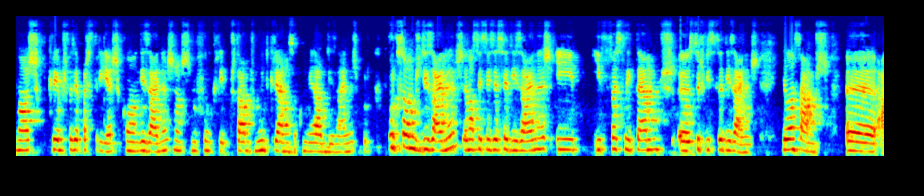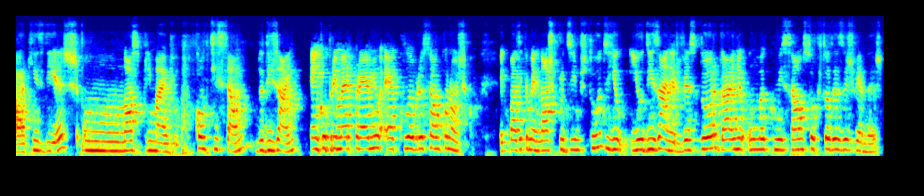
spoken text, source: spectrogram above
nós queremos fazer parcerias com designers, nós no fundo gostávamos muito de criar a nossa comunidade de designers, porque, porque somos designers, a nossa essência é ser designers e, e facilitamos uh, serviços a designers. E lançámos uh, há 15 dias um nosso primeiro competição de design, em que o primeiro prémio é a colaboração connosco. Em que basicamente nós produzimos tudo e o, e o designer vencedor ganha uma comissão sobre todas as vendas.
